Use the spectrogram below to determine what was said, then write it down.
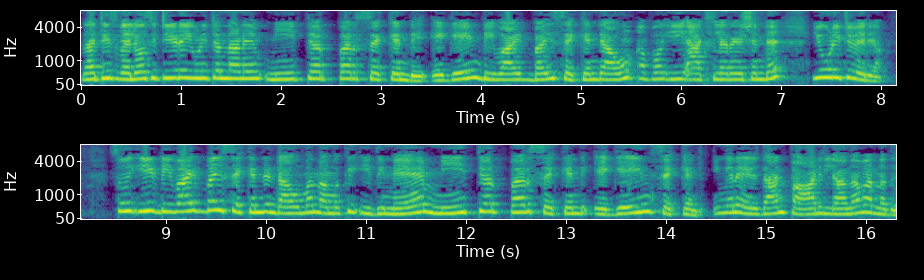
ദാറ്റ് ഈസ് വെലോസിറ്റിയുടെ യൂണിറ്റ് എന്താണ്? Metre per second. Again divide by second ആവും. അപ്പൊ ഈ ആക്സിലറേഷന്റെ യൂണിറ്റ് വരിക. സോ ഈ ഡിവൈഡ് ബൈ സെക്കൻഡ് ഉണ്ടാവുമ്പോൾ നമുക്ക് ഇതിനെ metre per second again second ഇങ്ങനെ എഴുതാൻ പാടില്ല എന്നാ പറഞ്ഞത്.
